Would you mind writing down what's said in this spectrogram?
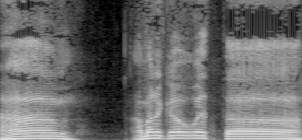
Um, I'm going to go with uh,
